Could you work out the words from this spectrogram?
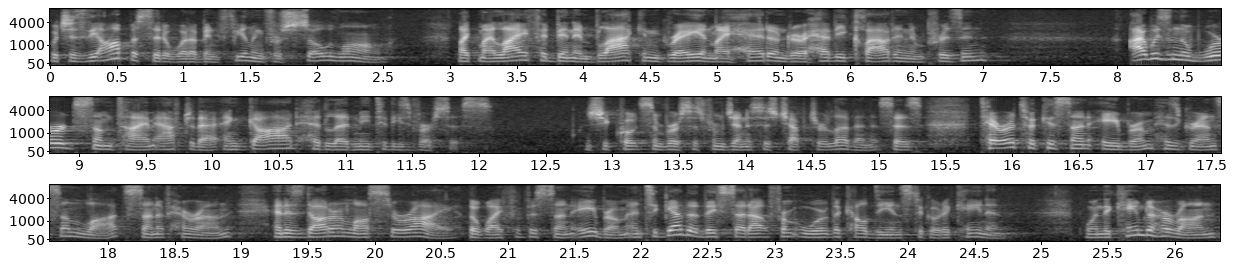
which is the opposite of what I've been feeling for so long like my life had been in black and gray and my head under a heavy cloud and in prison. I was in the Word sometime after that, and God had led me to these verses. And she quotes some verses from Genesis chapter 11. It says, Terah took his son Abram, his grandson Lot, son of Haran, and his daughter in law Sarai, the wife of his son Abram, and together they set out from Ur of the Chaldeans to go to Canaan. But when they came to Haran,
